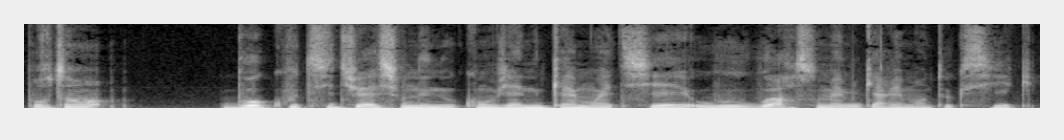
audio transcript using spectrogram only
Pourtant, beaucoup de situations ne nous conviennent qu'à moitié, ou voire sont même carrément toxiques.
